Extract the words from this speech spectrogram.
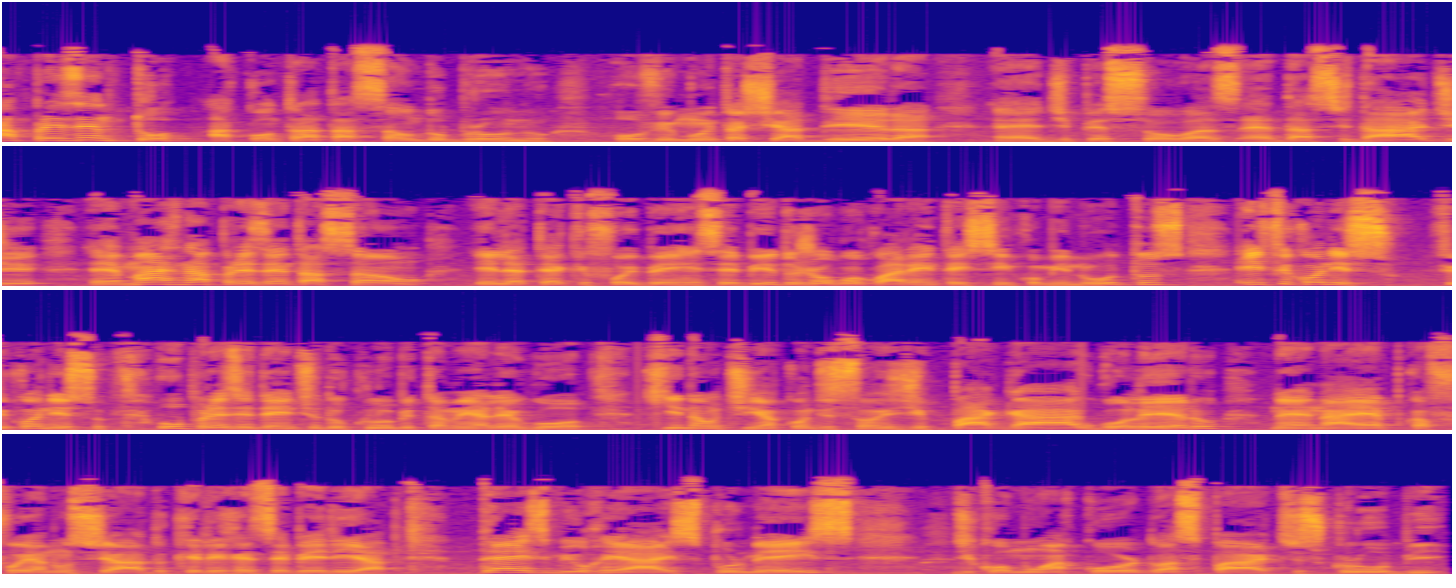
apresentou a contratação do Bruno. Houve muita chiadeira é, de pessoas é, da cidade, é, mas na apresentação ele até que foi bem recebido, jogou 45 minutos e ficou nisso ficou nisso. O presidente do clube também alegou que não tinha condições de pagar o goleiro, né? Na época foi anunciado que ele receberia 10 mil reais por mês de comum acordo, as partes, clube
